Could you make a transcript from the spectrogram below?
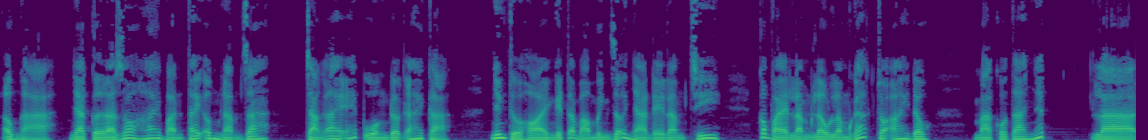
Ông à, nhà cửa là do hai bàn tay ông làm ra, chẳng ai ép uổng được ai cả. Nhưng thử hỏi người ta bảo mình dỡ nhà để làm chi, có phải làm lầu làm gác cho ai đâu, mà cô ta nhất là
